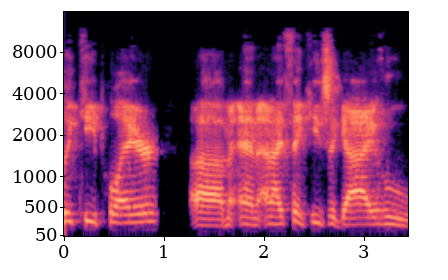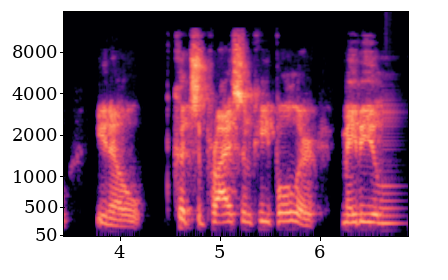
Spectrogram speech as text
really key player. Um, and, and I think he's a guy who, you know, could surprise some people, or maybe you,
